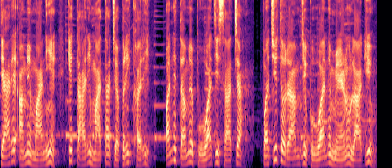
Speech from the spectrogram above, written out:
ત્યારે અમે માનીએ કે તારી માતા જબરી ખરી અને તમે ભુવાજી સાચા. પછી તો રામજી ભુવાને મેણું લાગ્યું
